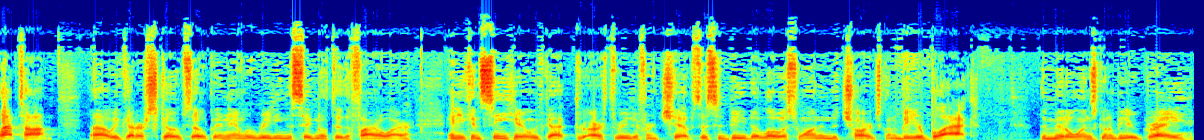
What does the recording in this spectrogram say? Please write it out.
laptop, uh, we've got our scopes open, and we're reading the signal through the FireWire. And you can see here we've got th our three different chips. This would be the lowest one in the chart. It's going to be your black. The middle one's going to be your gray.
